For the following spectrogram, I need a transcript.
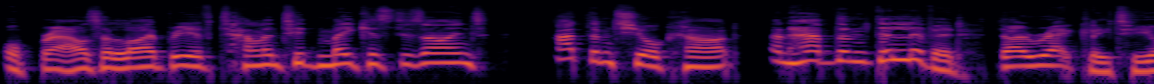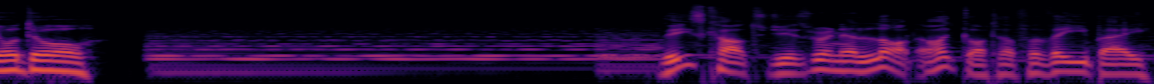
or browse a library of talented makers' designs, add them to your cart, and have them delivered directly to your door. These cartridges were in a lot I got off of eBay.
